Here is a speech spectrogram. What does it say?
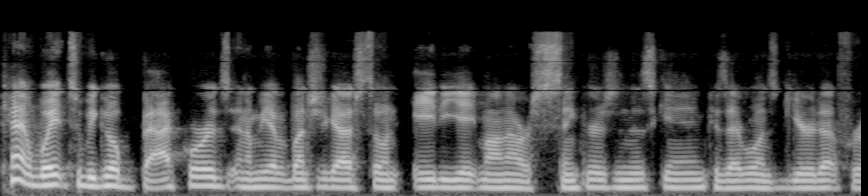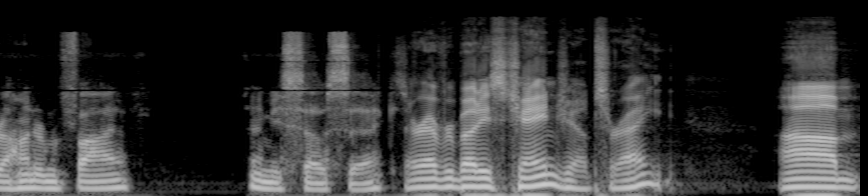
Can't wait till we go backwards and we have a bunch of guys throwing 88 mile an hour sinkers in this game because everyone's geared up for 105. It's gonna be so sick. They're everybody's changeups, right? Um,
